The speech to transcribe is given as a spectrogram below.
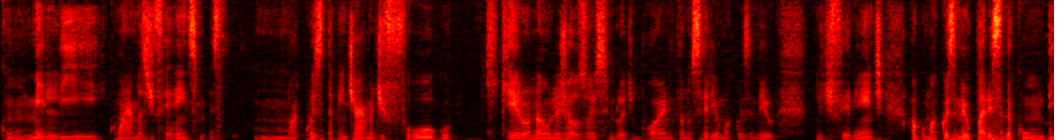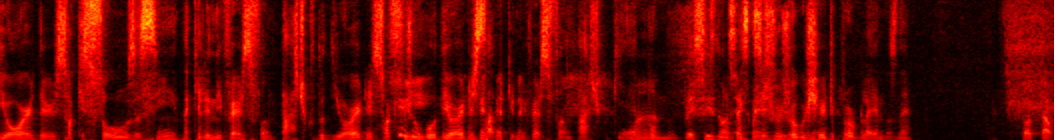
com melee, com armas diferentes, mas uma coisa também de arma de fogo, que queira ou não, ele já usou isso em Bloodborne, então não seria uma coisa meio, meio diferente. Alguma coisa meio parecida com The Order, só que Souls, assim, naquele universo fantástico do The Order. Só quem Sim. jogou The Order sabe que universo fantástico que é, pô. Mano, precisa de uma Mas que sequência. seja um jogo cheio de problemas, né? Total.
